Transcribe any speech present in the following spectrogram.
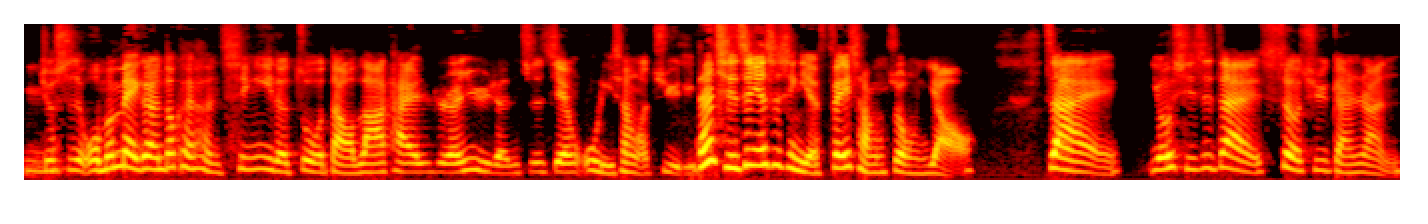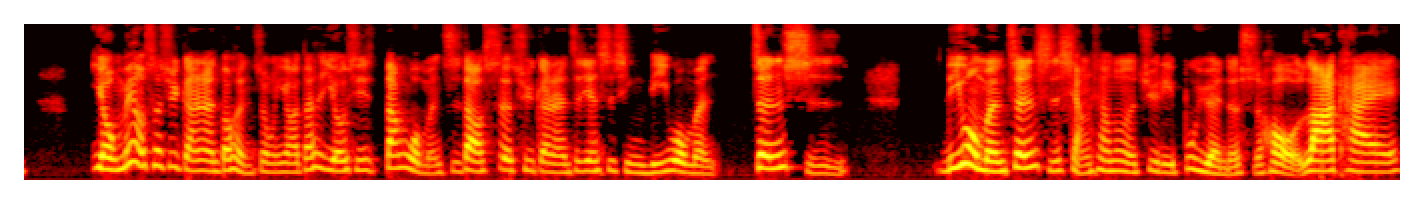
嗯就是我们每个人都可以很轻易的做到拉开人与人之间物理上的距离，但其实这件事情也非常重要，在尤其是在社区感染，有没有社区感染都很重要，但是尤其当我们知道社区感染这件事情离我们真实、离我们真实想象中的距离不远的时候，拉开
